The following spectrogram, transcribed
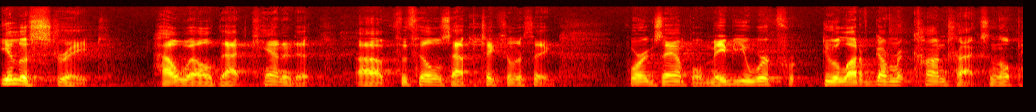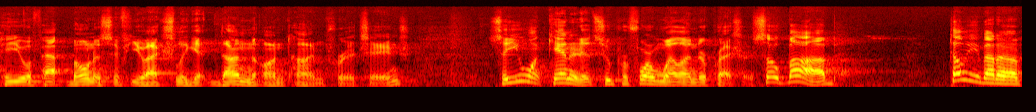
illustrate how well that candidate uh, fulfills that particular thing. For example, maybe you work for, do a lot of government contracts and they'll pay you a fat bonus if you actually get done on time for a change. So you want candidates who perform well under pressure. So Bob, tell me about a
